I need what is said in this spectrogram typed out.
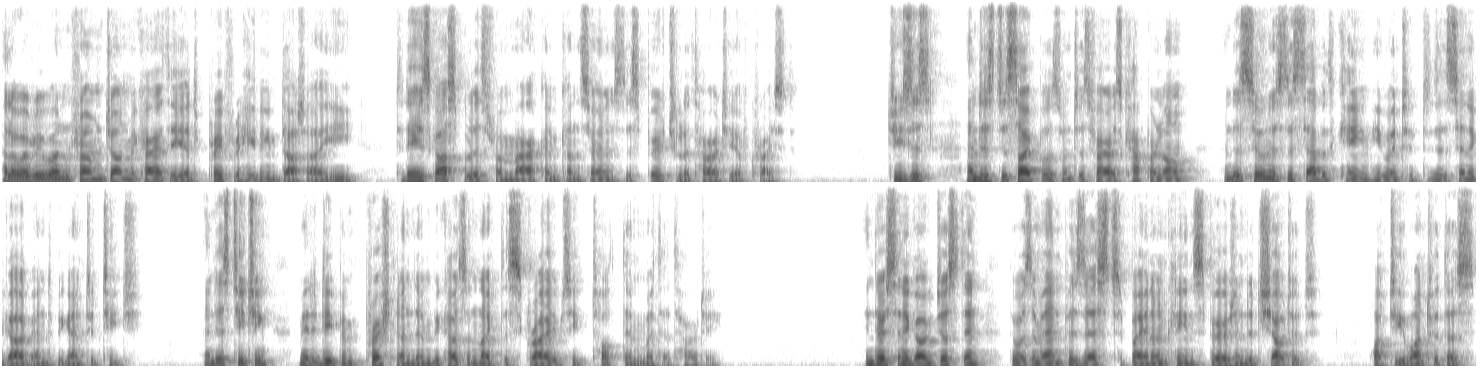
Hello, everyone, from John McCarthy at prayforhealing.ie. Today's Gospel is from Mark and concerns the spiritual authority of Christ. Jesus and his disciples went as far as Capernaum, and as soon as the Sabbath came, he went to the synagogue and began to teach. And his teaching made a deep impression on them because, unlike the scribes, he taught them with authority. In their synagogue just then, there was a man possessed by an unclean spirit, and it shouted, What do you want with us,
